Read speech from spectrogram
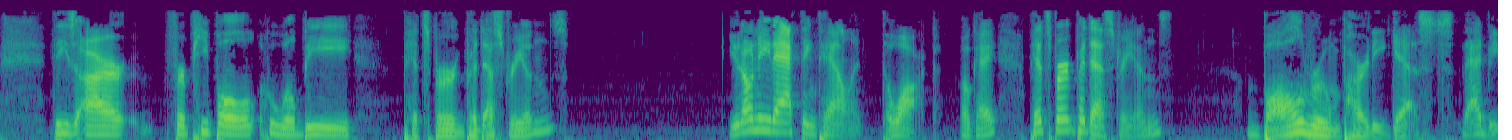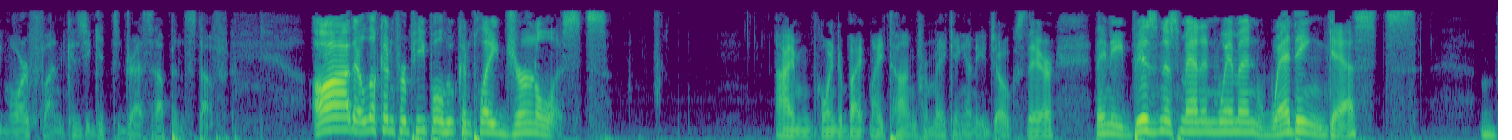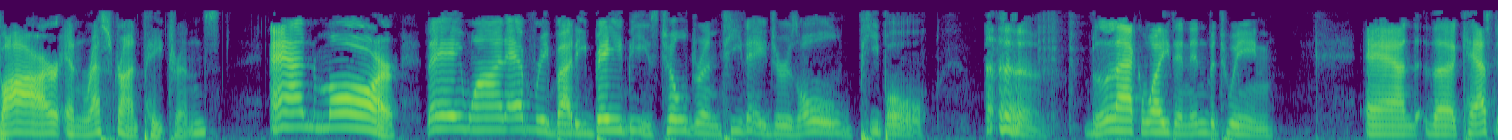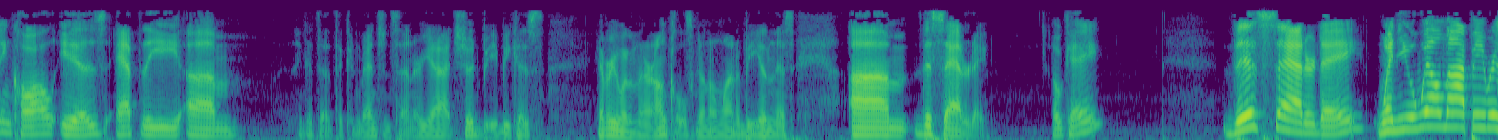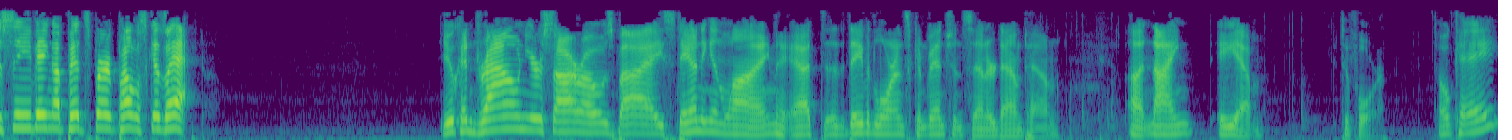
These are for people who will be Pittsburgh pedestrians. You don't need acting talent to walk, okay? Pittsburgh pedestrians, ballroom party guests. That'd be more fun because you get to dress up and stuff. Ah, they're looking for people who can play journalists. I'm going to bite my tongue from making any jokes there. They need businessmen and women, wedding guests, bar and restaurant patrons, and more. They want everybody babies, children, teenagers, old people black, white, and in between. And the casting call is at the, um, I think it's at the convention center. Yeah, it should be because everyone and their uncle's going to want to be in this. Um, this Saturday. Okay? This Saturday, when you will not be receiving a Pittsburgh Post Gazette. You can drown your sorrows by standing in line at the David Lawrence Convention Center downtown, uh, 9 a.m. to 4. Okay?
